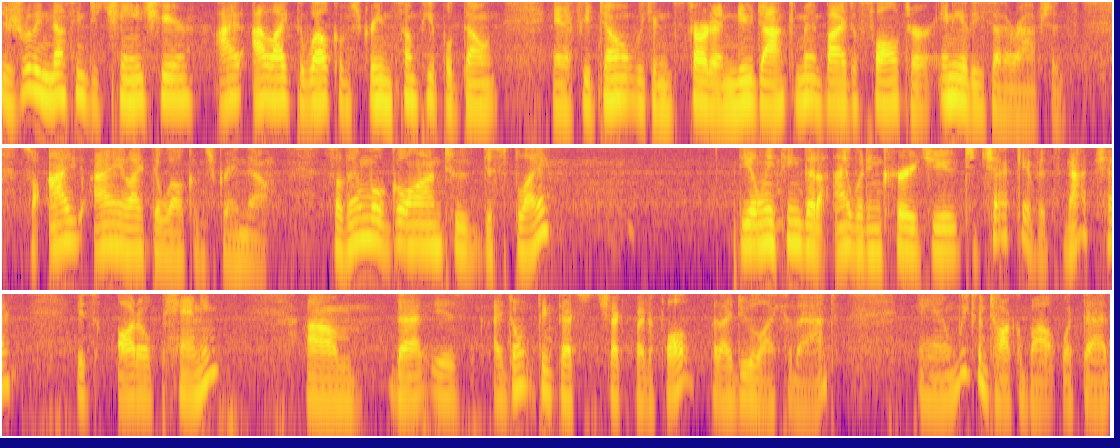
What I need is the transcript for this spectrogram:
there's really nothing to change here. I, I like the welcome screen. Some people don't. And if you don't, we can start a new document by default or any of these other options. So I, I like the welcome screen though. So then we'll go on to display. The only thing that I would encourage you to check, if it's not checked, is auto panning. Um, that is, I don't think that's checked by default, but I do like that. And we can talk about what that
